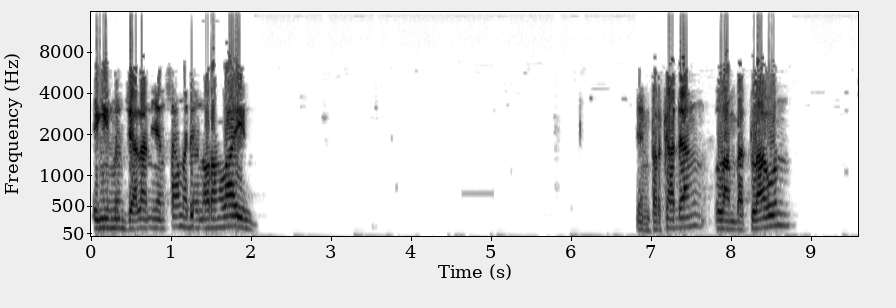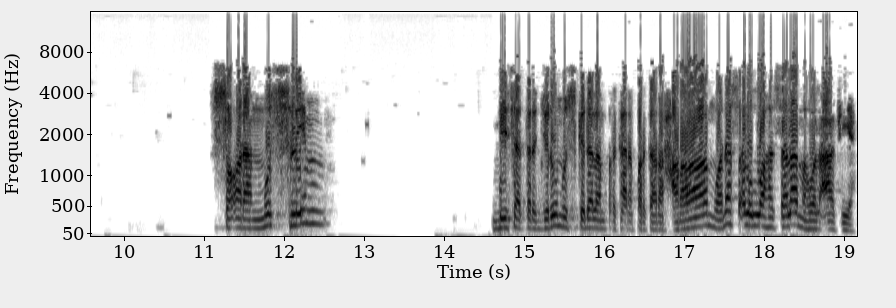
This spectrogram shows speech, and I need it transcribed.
ingin menjalani yang sama dengan orang lain. Yang terkadang lambat laun seorang muslim bisa terjerumus ke dalam perkara-perkara haram wa nas'alullah salamah wal afiyah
